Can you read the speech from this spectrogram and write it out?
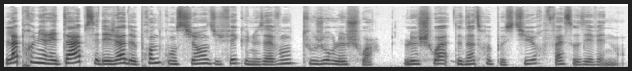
La première étape, c'est déjà de prendre conscience du fait que nous avons toujours le choix, le choix de notre posture face aux événements.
